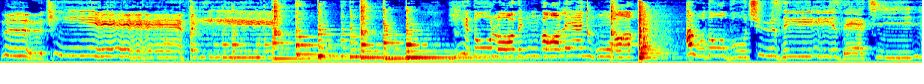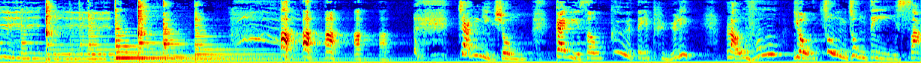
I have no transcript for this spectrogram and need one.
满天飞，一朵老丁熬来我，我都不去谁在记。哈哈哈哈哈！江义兄，该一首歌的魄力，老夫有重重的赏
